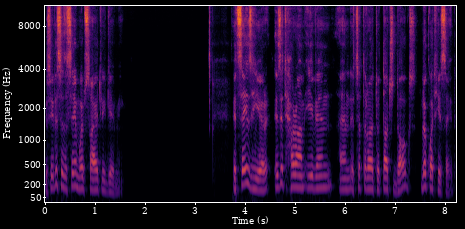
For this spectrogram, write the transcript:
You see this is the same website you gave me it says here, is it haram even and etc. to touch dogs? Look what he said.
